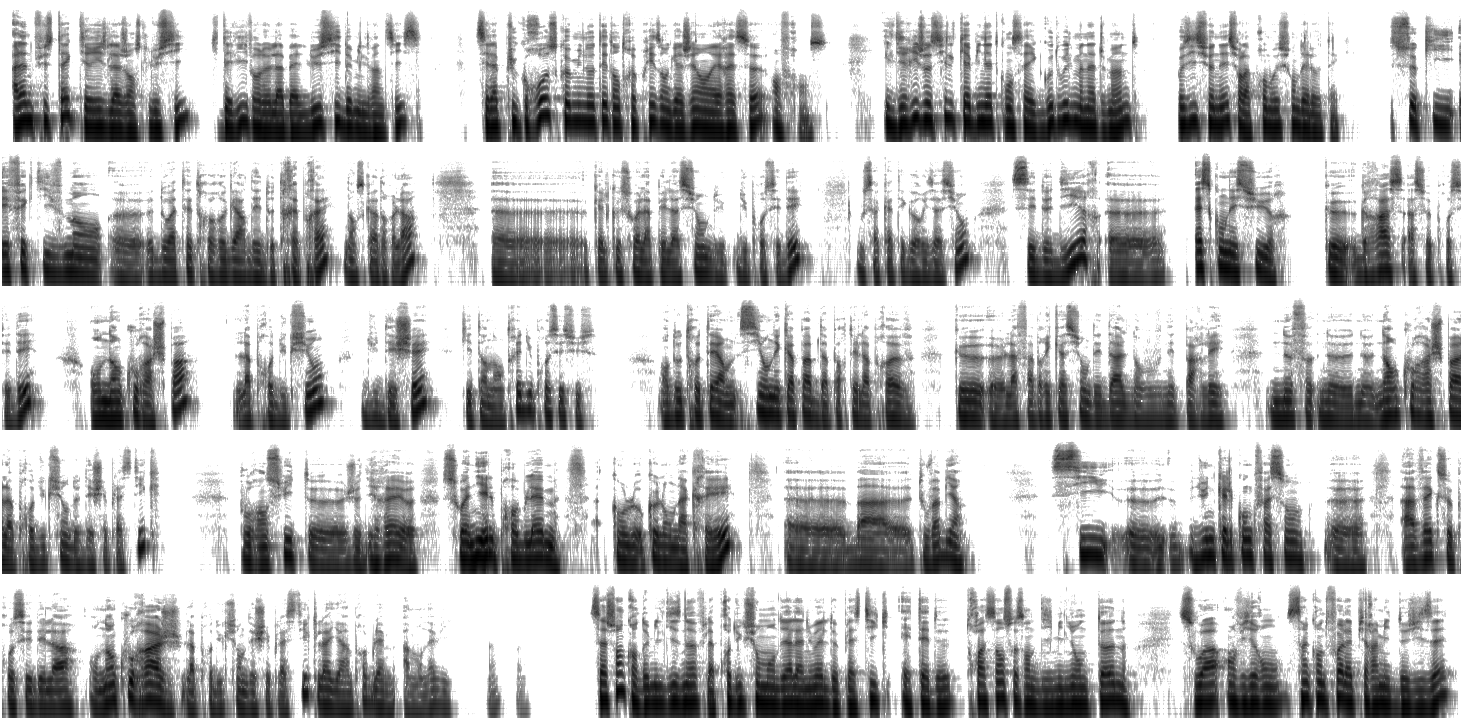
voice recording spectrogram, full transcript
Alan Fustek dirige l'agence Lucie, qui délivre le label Lucie 2026. C'est la plus grosse communauté d'entreprises engagées en RSE en France. Il dirige aussi le cabinet de conseil Goodwill Management, positionné sur la promotion des. Ce qui effectivement euh, doit être regardé de très près dans ce cadre-là, euh, quelle que soit l'appellation du, procédé ou sa catégorisation, c'est de dire euh, est-ce qu'on est sûr que grâce à ce procédé, on n'encourage pas la production du déchet qui est en entrée du processus? En d'autres termes, si on est capable d'apporter la preuve que euh, la fabrication des dalles dont vous venez de parler n'encourage pas la production de déchets plastiques, pour ensuite, euh, je dirais, euh, soigner le problème que l'on a créé, bah, tout va bien. Si, d'une quelconque façon, avec ce procédé-là, on encourage la production de déchets plastiques, là, il y a un problème, à mon avis. hein, voilà. Sachant qu'en 2019, la production mondiale annuelle de plastique était de 370 millions de tonnes, soit environ 50 fois la pyramide de Gizeh,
